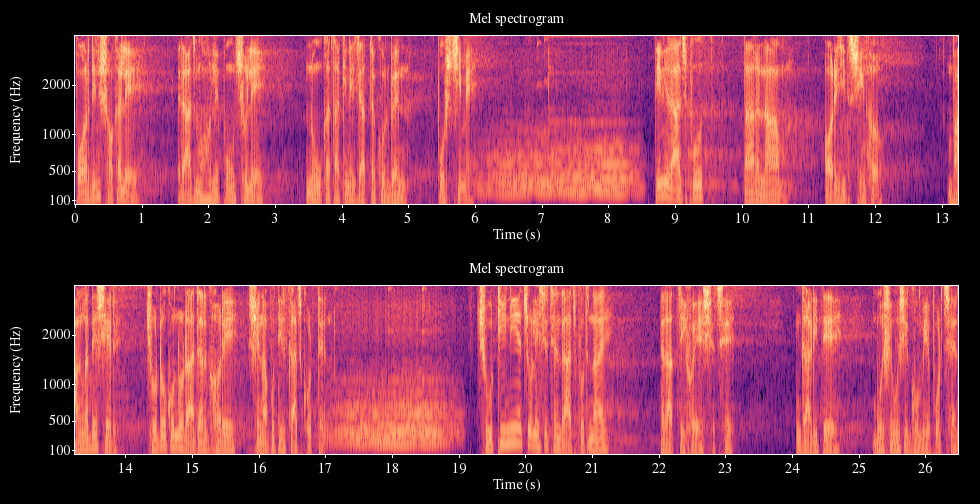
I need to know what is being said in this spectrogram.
পরদিন সকালে রাজমহলে পৌঁছলে নৌকা তাকে নিয়ে যাত্রা করবেন পশ্চিমে। তিনি রাজপুত, তার নাম অরিজিৎ সিংহ। বাংলাদেশের ছোট কোনো রাজার ঘরে সেনাপতির কাজ করতেন। ছুটি নিয়ে চলে এসেছেন রাজপুতনায়, রাত্রি হয়ে এসেছে। গাড়িতে বসে বসে ঘুমিয়ে পড়ছেন।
